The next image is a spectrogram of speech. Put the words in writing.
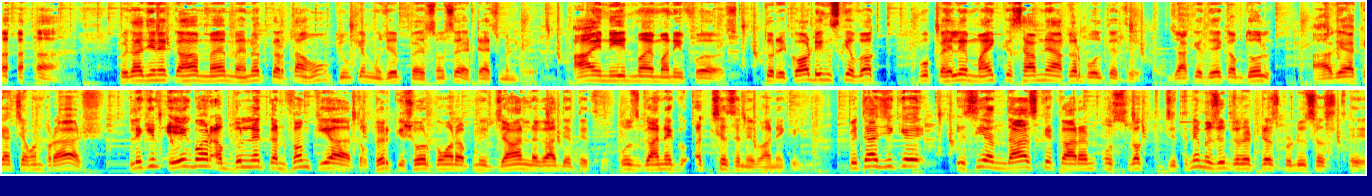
पिताजी ने कहा, मैं मेहनत करता हूँ क्योंकि मुझे पैसों से अटैचमेंट है। I need my money first तो रिकॉर्डिंग्स के वक्त वो पहले माइक के सामने आकर बोलते थे। जाके देख अब्दुल, आ गया क्या चवन प्राश लेकिन एक बार अब्दुल ने कंफर्म किया तो फिर किशोर कुमार अपनी जान लगा देते थे उस गाने को अच्छे से निभाने के लिए। पिताजी के इसी अंदाज के कारण उस वक्त जितने म्यूज़िक डायरेक्टर्स प्रोड्यूसर्स थे,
